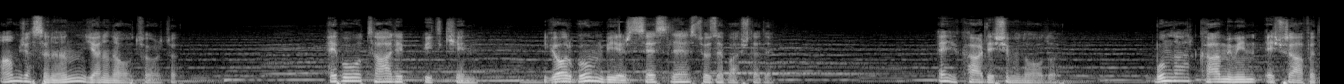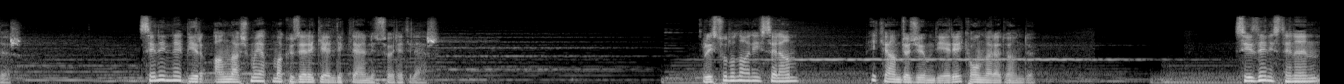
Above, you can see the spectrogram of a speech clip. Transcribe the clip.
Amcasının yanına oturdu. Ebu Talip bitkin, yorgun bir sesle söze başladı. Ey kardeşimin oğlu! Bunlar kavmimin eşrafıdır. Seninle bir anlaşma yapmak üzere geldiklerini söylediler. Resulullah Aleyhisselam, peki amcacığım diyerek onlara döndü. Sizden istenen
